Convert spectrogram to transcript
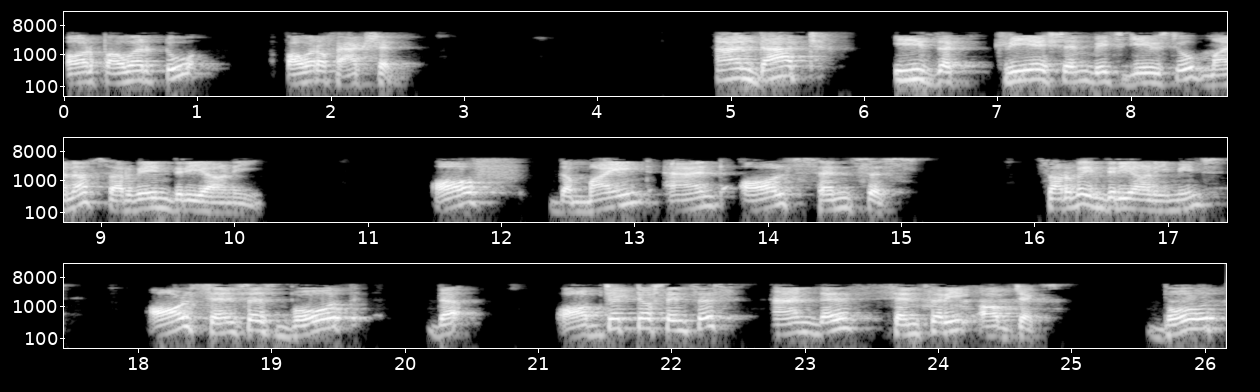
or power to power of action. And that is the creation which gives to mana sarvendriyani of the mind and all senses. Sarvendriyani means all senses, both the object of senses and the sensory objects both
